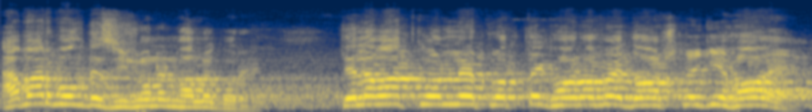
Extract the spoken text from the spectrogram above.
আবার বলতেছি, শোনেন ভালো করে। তেলাওয়াত করলে প্রত্যেক হরফে দশ নাকি হয়।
